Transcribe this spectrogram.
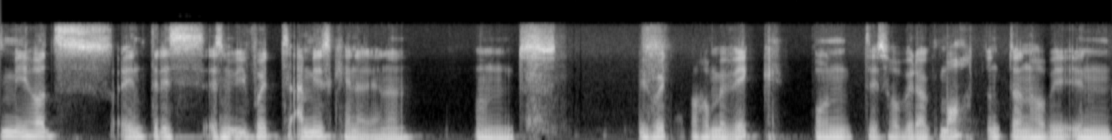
mich hat's interessiert, also ich wollte Amis kennenlernen. Und ich wollte einfach einmal weg. Und das habe ich dann gemacht. Und dann habe ich in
